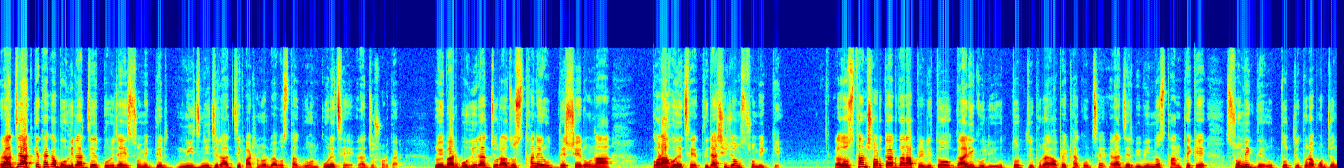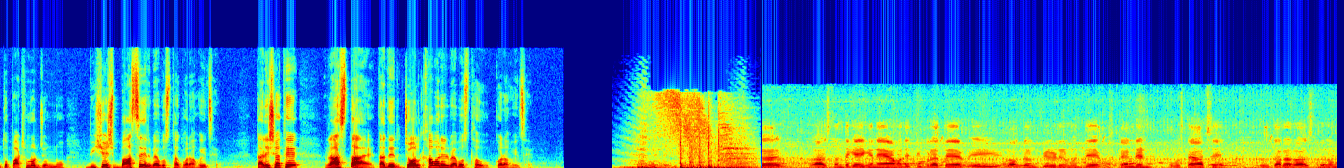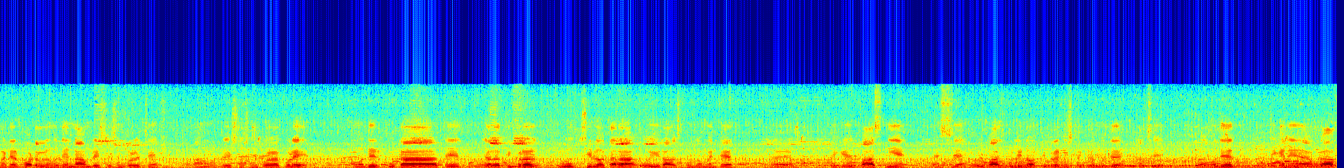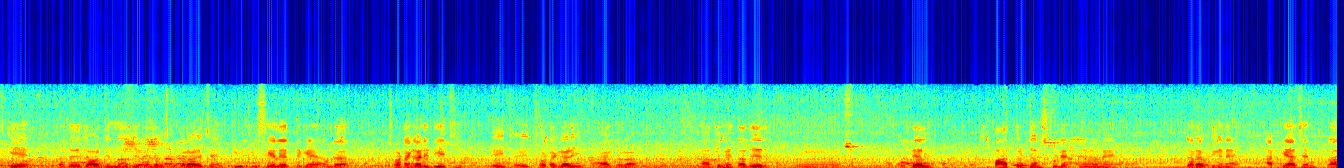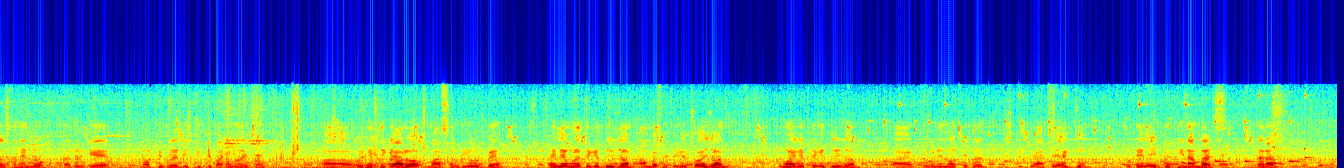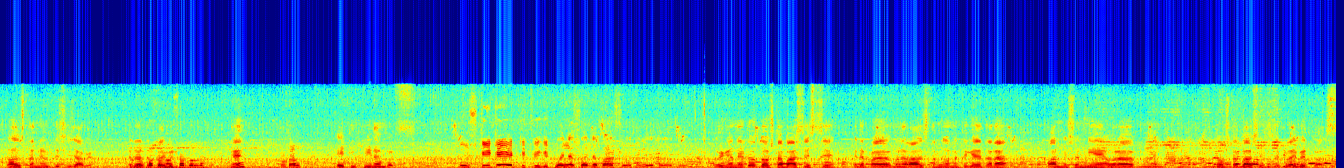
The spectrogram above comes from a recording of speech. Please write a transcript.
রাজ্যে আটকে থাকা বহিরাজ্যের পরিযায়ী শ্রমিকদের নিজ নিজ রাজ্যে পাঠানোর ব্যবস্থা গ্রহণ করেছে রাজ্য সরকার। রবিবার বহিরাজ্য রাজস্থানের উদ্দেশ্যে রোনা করা হয়েছে তিরাশি জন শ্রমিককে। রাজস্থান সরকার দ্বারা প্রেরিত গাড়িগুলি উত্তর ত্রিপুরায় অপেক্ষা করছে। রাজ্যের বিভিন্ন স্থান থেকে শ্রমিকদের উত্তর ত্রিপুরা পর্যন্ত পাঠানোর জন্য বিশেষ বাসের ব্যবস্থা করা হয়েছে। তারই সাথে রাস্তায় তাদের জলখাবারের ব্যবস্থাও করা হয়েছে। রাজস্থান থেকে এখানে আমাদের ত্রিপুরাতে এই লকডাউন পিরিয়ডের মধ্যে স্ট্যান্ডার্ড অবস্থায় আছে। তো তারা রাজস্থান গভর্নমেন্টের পোর্টালের মধ্যে নাম রেজিস্ট্রেশন করেছে। নাম রেজিস্ট্রেশন করার পরে আমাদের কোটাতে যারা ত্রিপুরার লোক ছিল, তারা ওই রাজস্থান গভর্নমেন্টের থেকে বাস নিয়ে এসছে। ওই বাসগুলি নর্থ ত্রিপুরা ডিস্ট্রিক্টের মধ্যে আছে। তো আমাদের এখানে আমরা আজকে তাদের যাওয়ার জন্য যে বন্দোবস্ত করা হয়েছে ইউপিসিএল এর থেকে আমরা ছটা গাড়ি দিয়েছি। এই ছটা গাড়ি হায়ার করার মাধ্যমে তাদের টোটাল বাহাত্তর জন স্টুডেন্ট মানে যারা এখানে আটকে আছেন, রাজস্থানের লোক, তাদেরকে নর্থ ত্রিপুরা ডিস্ট্রিক্টে পাঠানো হয়েছে। ওইখান থেকে আরও মাঝখান থেকে উঠবে। তেলিয়ামুড়া থেকে দুইজন, আমবাসা থেকে ছয়জন কুমারঘাট থেকে দুইজন, আর ওখানে নর্থ ত্রিপুরা ডিস্ট্রিক্টে আছে একজন। টোটাল এইটি থ্রি নাম্বার তারা রাজস্থানের উদ্দেশ্যে যাবে। এটা হ্যাঁ? টোটাল এইটি থ্রি নাম্বার তো স্টেটে কয়টা কয়টা বাস ওইখানে তো দশটা বাস এসছে। এটা মানে রাজস্থান গভর্নমেন্ট থেকে তারা পারমিশন নিয়ে ওরা দশটা বাস এসেছে প্রাইভেট বাস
